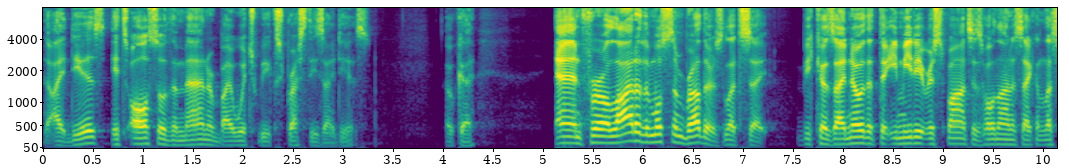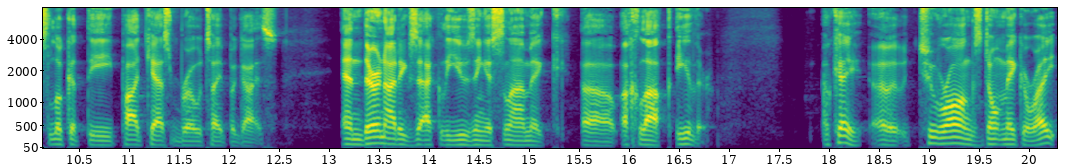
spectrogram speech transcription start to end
the ideas, it's also the manner by which we express these ideas. Okay? And for a lot of the Muslim brothers, let's say, because I know that the immediate response is hold on a second, let's look at the podcast bro type of guys. And they're not exactly using Islamic uh, akhlaq either. Okay, uh, two wrongs don't make a right,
